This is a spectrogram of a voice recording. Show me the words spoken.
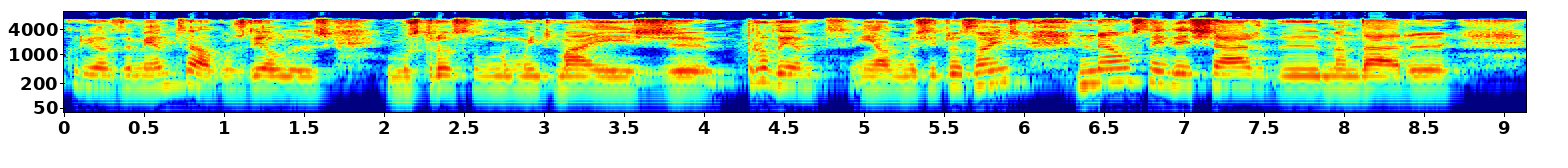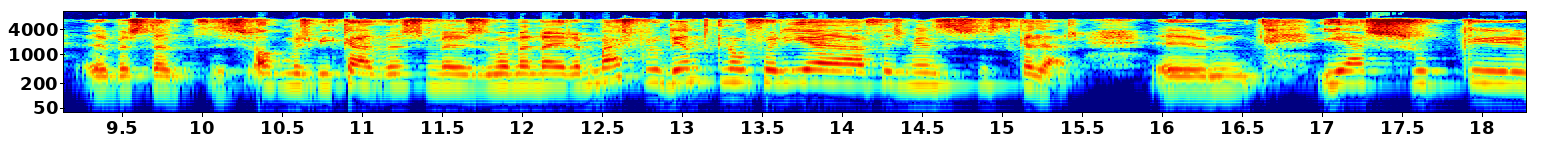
curiosamente, alguns deles mostrou-se muito mais uh, prudente em algumas situações, não sem deixar de mandar eh, bastantes, algumas bicadas, mas de uma maneira mais prudente que não o faria há seis meses, se calhar. Ehm, e acho que,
